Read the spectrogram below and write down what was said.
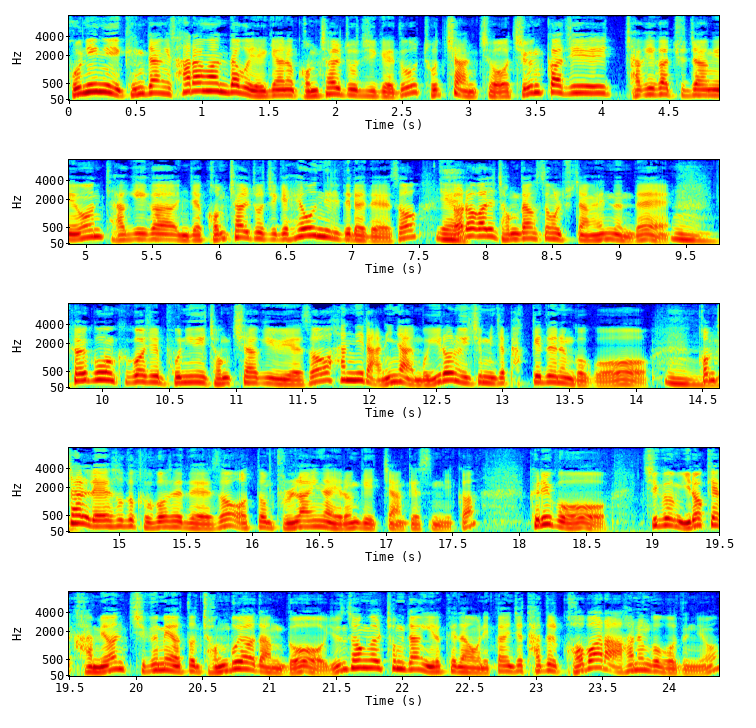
본인이 굉장히 사랑한다고 얘기하는 검찰 조직에도 좋지 않죠. 지금까지 자기가 주장해온 자기가 이제 검찰 조직에 해온 일들에 대해서 예. 여러 가지 정당성을 주장했는데 음. 결국은 그것이 본인이 정치하기 위해서 한 일 아니냐 뭐 이런 의심이 이제 받게 되는 거고 음. 검찰 내에서도 그것에 대해서 어떤 분란이나 이런 게 있지 않겠습니까? 그리고 지금 이렇게 가면 지금의 어떤 정부 여당도 윤석열 총장이 이렇게 나오니까 이제 다들 거봐라 하는 거거든요.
